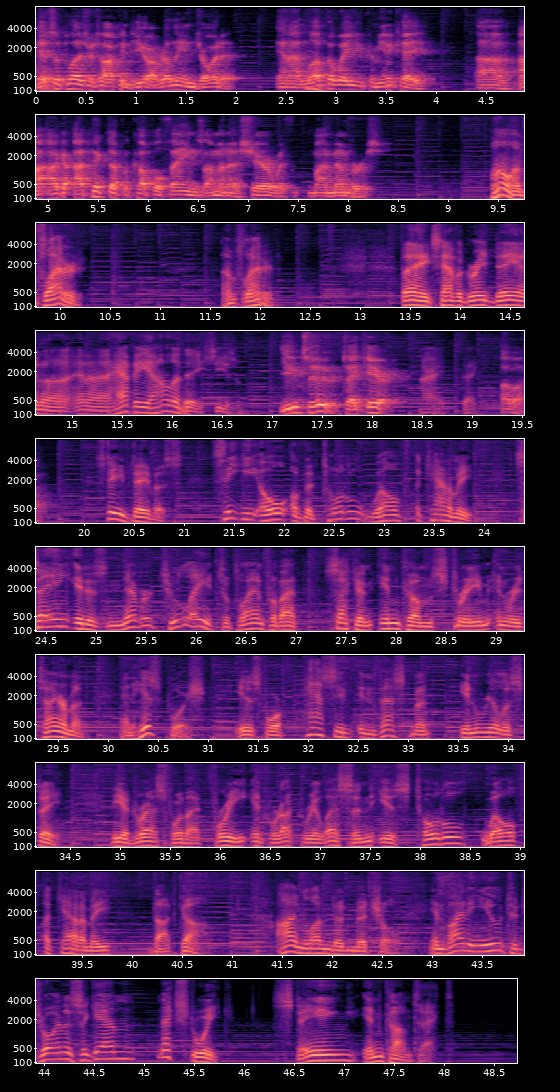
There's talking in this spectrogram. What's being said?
It's a pleasure talking to you. I really enjoyed it. And I love the way you communicate. Uh, I, I, I picked up a couple things I'm going to share with my members. Oh, I'm flattered. I'm flattered. Thanks. Have a great day and a, and a happy holiday season. You too. Take care. All right. Thanks. Bye bye. Steve Davis, CEO of the Total Wealth Academy, saying it is never too late to plan for that second income stream in retirement. And his push is for passive investment in real estate. The address for that free introductory lesson is TotalWealthAcademy.com. I'm London Mitchell, inviting you to join us again next week. Staying in contact.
